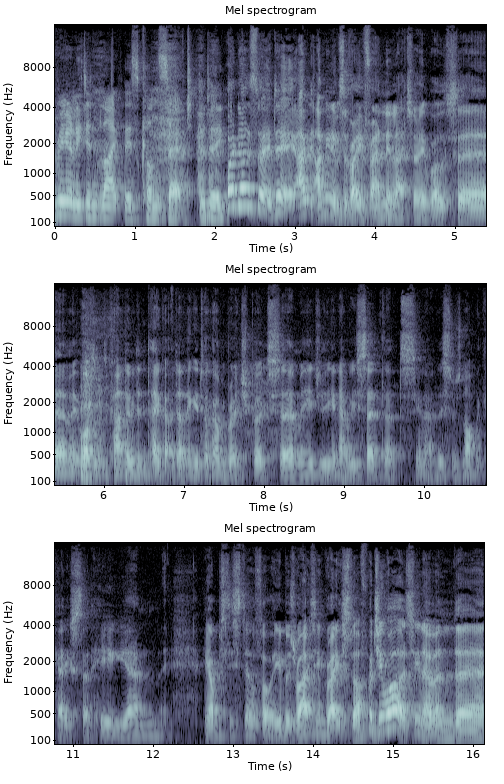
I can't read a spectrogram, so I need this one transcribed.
really didn't like this concept, did he? Well, that's, it did. I, I mean, it was a very friendly letter. It was. Um, it wasn't the kind of. He didn't take. I don't think he took umbrage, but um, he, you know, he said that you know this was not the case. That he, um, he obviously still thought he was writing great stuff, which he was, you know, and. Uh,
